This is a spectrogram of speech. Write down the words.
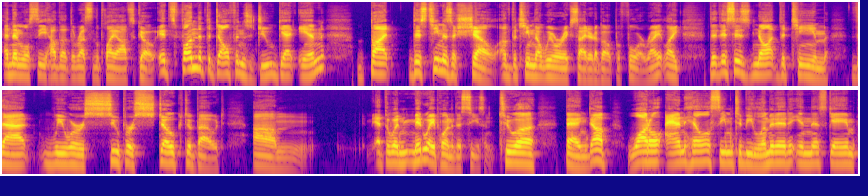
and then we'll see how the, the rest of the playoffs go. It's fun that the Dolphins do get in, but this team is a shell of the team that we were excited about before, right? Like, th- this is not the team that we were super stoked about um, at the midway point of the season. Tua banged up. Waddle and Hill seem to be limited in this game.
